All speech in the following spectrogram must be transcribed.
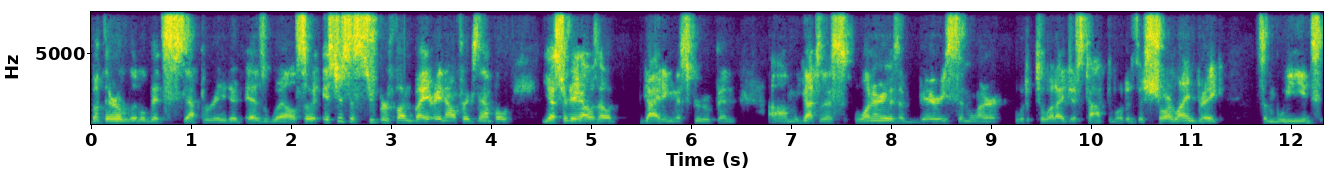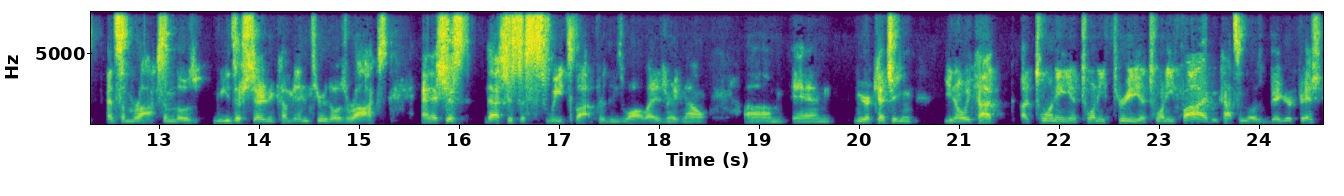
but they're a little bit separated as well. So it's just a super fun bite right now. For example, yesterday I was out guiding this group and um, we got to this one area was a very similar to what I just talked about. Is a shoreline break, some weeds and some rocks. Some of those weeds are starting to come in through those rocks, and it's just that's just a sweet spot for these walleyes right now. Um, and we were catching you know, we caught a 20, a 23, a 25. We caught some of those bigger fish,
